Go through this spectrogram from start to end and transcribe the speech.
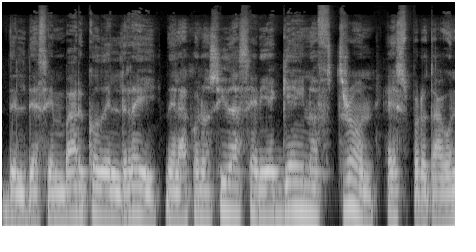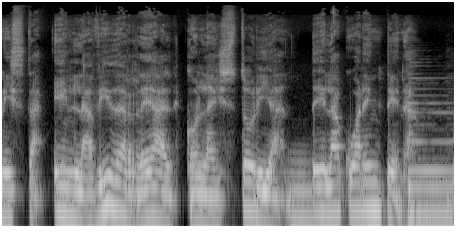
del desembarco del rey de la conocida serie Game of Thrones es protagonista en la vida real con la historia de la cuarentena.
